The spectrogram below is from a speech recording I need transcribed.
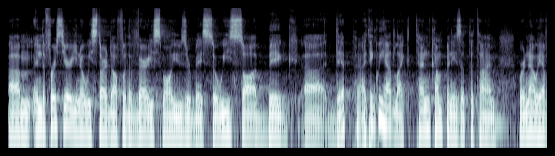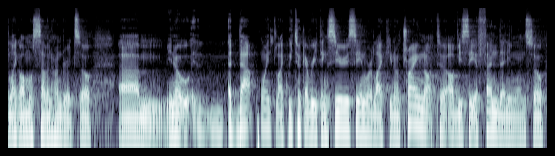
Um, in the first year, you know, we started off with a very small user base, so we saw a big uh, dip. I think we had like 10 companies at the time, where now we have like almost 700. So um, you know, at that point, like we took everything seriously and we're like, you know, trying not to obviously offend anyone. So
